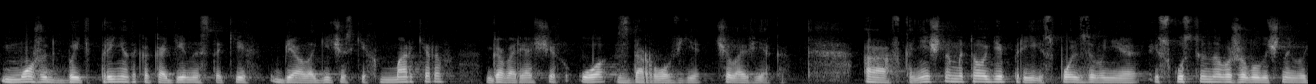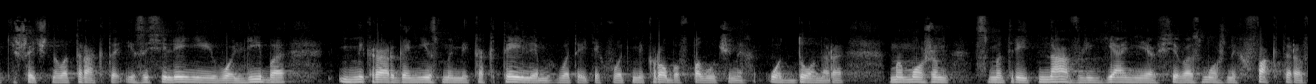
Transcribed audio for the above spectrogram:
может быть принято как один из таких биологических маркеров, говорящих о здоровье человека. А в конечном итоге при использовании искусственного желудочного кишечного тракта и заселении его либо микроорганизмами, коктейлем вот этих вот микробов, полученных от донора, мы можем смотреть на влияние всевозможных факторов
